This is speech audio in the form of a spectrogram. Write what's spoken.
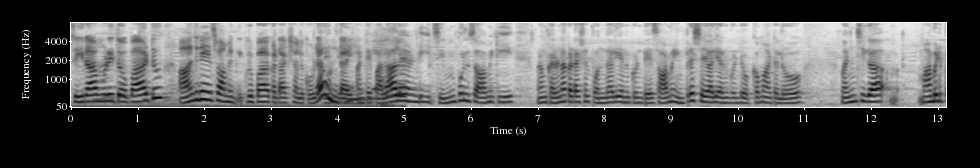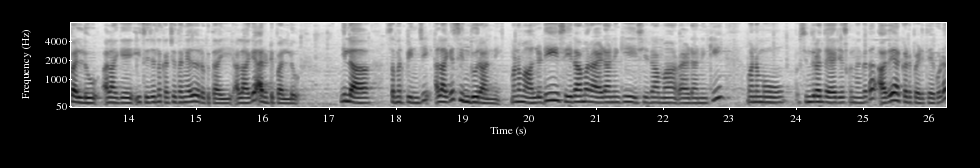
శ్రీరాముడితో పాటు ఆంజనేయ స్వామి కృపా కటాక్షాలు కూడా ఉంటాయి. అంటే ఫలాలే అండి. సింపుల్ స్వామికి మనం కరుణా కటాక్షాలు పొందాలి అనుకుంటే స్వామిని ఇంప్రెస్ చేయాలి అనుకుంటే ఒక్క మాటలో మంచిగా మామిడి పళ్ళు అలాగే ఈ సీజన్లో ఖచ్చితంగా అయితే దొరుకుతాయి. అలాగే అరటిపళ్ళు. ఇలా సమర్పించి అలాగే సింధూరాన్ని. మనం ఆల్రెడీ శ్రీరామ రాయడానికి శ్రీరామ రాయడానికి మనము సింధూరం తయారు చేసుకున్నాం కదా అదే అక్కడ పెడితే కూడా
